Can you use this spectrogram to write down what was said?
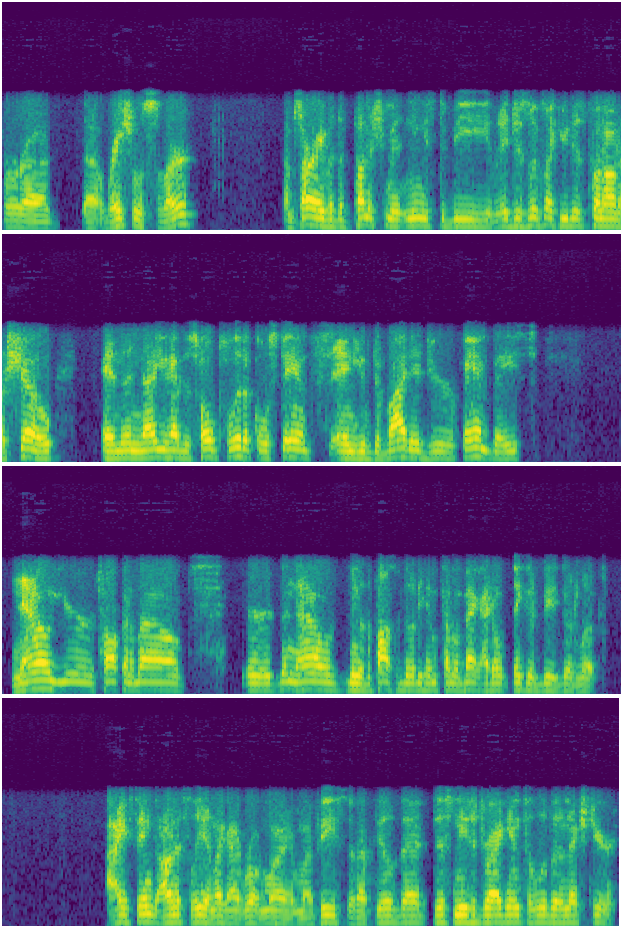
for a, a racial slur. I'm sorry, but the punishment needs to be. It just looks like you just put on a show, and then now you have this whole political stance, and you've divided your fan base. Now you're talking about, or now you know the possibility of him coming back. I don't think it would be a good look. I think honestly, and like I wrote in my my piece, that I feel that this needs to drag into a little bit of next year.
